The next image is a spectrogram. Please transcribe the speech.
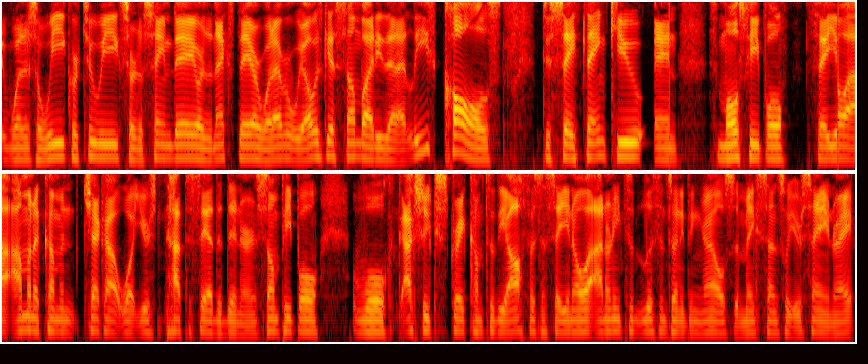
whether it's a week or two weeks or the same day or the next day or whatever, we always get somebody that at least calls to say thank you. And most people say, you know, I'm going to come and check out what you have to say at the dinner. And some people will actually straight come to the office and say, you know what, I don't need to listen to anything else. It makes sense what you're saying, right?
